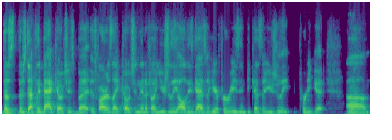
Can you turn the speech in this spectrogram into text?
there's there's definitely bad coaches, but as far as like coaching the NFL, usually all these guys are here for a reason because they're usually pretty good. Yeah. Um,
